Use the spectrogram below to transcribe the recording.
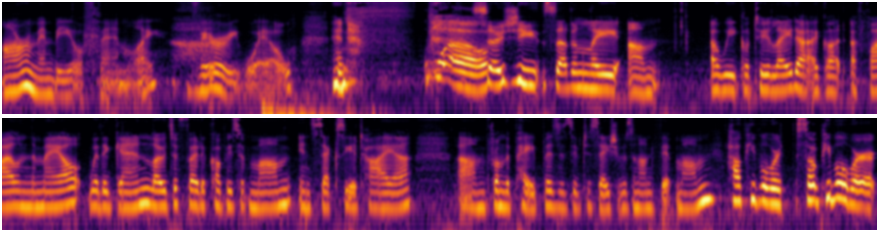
I remember your family very well. And Whoa. so she suddenly, um, a week or two later, I got a file in the mail with again loads of photocopies of mum in sexy attire um, from the papers, as if to say she was an unfit mum. how people were so people were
